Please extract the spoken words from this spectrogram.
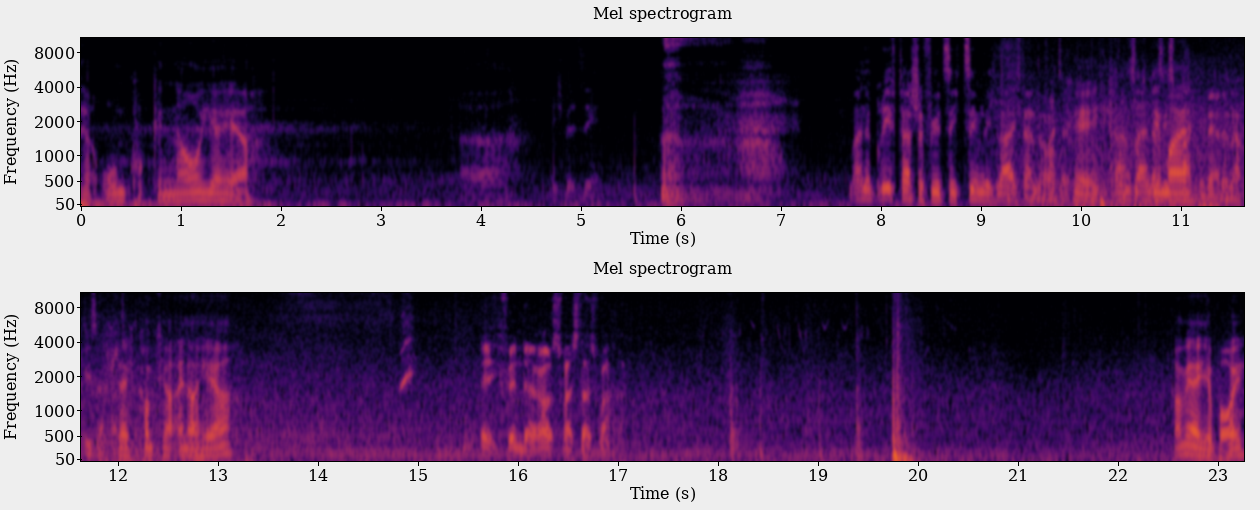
Der oben guckt genau hierher. Ich will sehen. Meine Brieftasche fühlt sich ziemlich leicht an, Leute. Okay, ich Kann sein, dass ich mal- packen werde nach dieser. Vielleicht kommt hier einer her. Ich finde heraus, was das war. Komm her hier, Boy.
